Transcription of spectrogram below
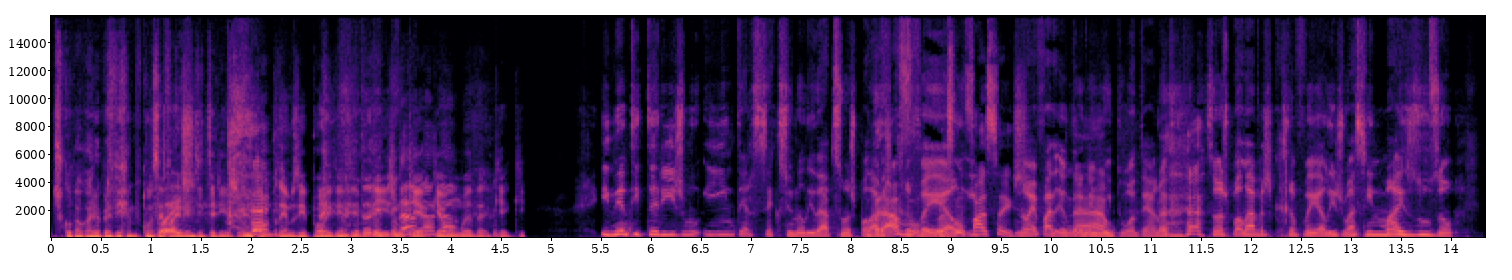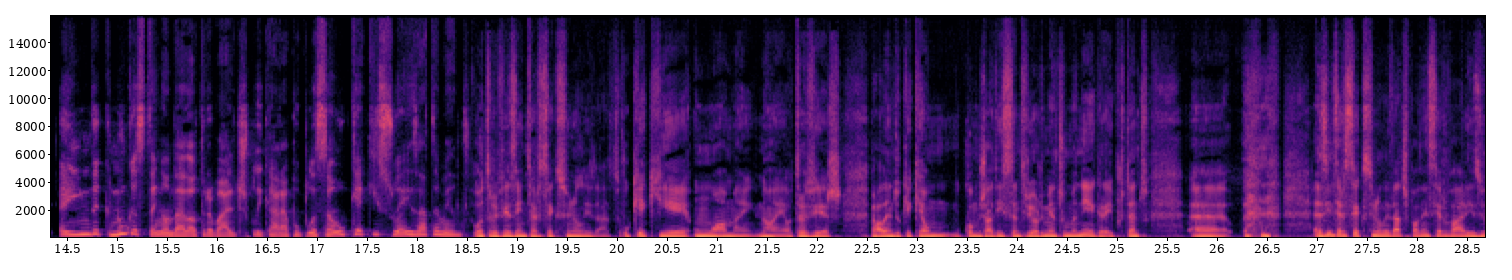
Desculpa, agora perdi-me a falar identitarismo. Então podemos ir para o identitarismo, Não, que, é, não, que é não. uma da. Que, que- Identitarismo e interseccionalidade são as palavras Bravo, que Rafael. mas são e- fáceis. Não é fácil, eu treinei Não. muito ontem à noite. São as palavras que Rafael e Joacine mais usam, ainda que nunca se tenham dado ao trabalho de explicar à população o que é que isso é exatamente. Outra vez a interseccionalidade. O que é que é um homem, não é? Outra vez, para além do que é que é, um, como já disse anteriormente, uma negra. E, portanto, ah, as interseccionalidades podem ser várias.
